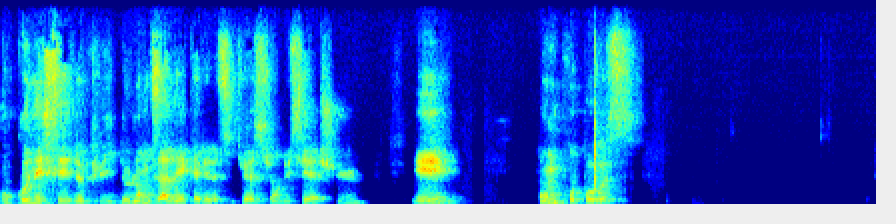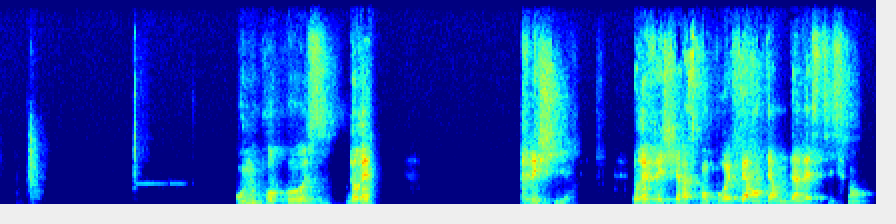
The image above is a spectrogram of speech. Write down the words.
vous connaissez depuis de longues années quelle est la situation du CHU et on nous propose on nous propose de réfléchir, de réfléchir à ce qu'on pourrait faire en termes d'investissement.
